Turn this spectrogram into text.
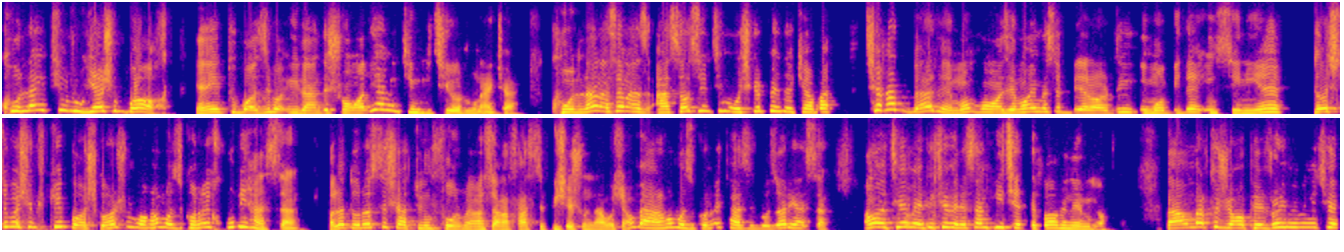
کلا این تیم روحیه‌شو رو باخت. یعنی تو بازی با ایرلند شمالی هم این تیم هیچی رو رو نکرد. کلا اصلا از اساس این تیم مشکل پیدا کرد و چقدر بده؟ ما مهاجمایی مثل براردی این سینیه داشته باشیم که توی باشگاهشون واقعا بازیکنهای خوبی هستن. حالا درسته شاید تو این فرم مثلا فصل پیششون نباشن و به هر حال بازیکن‌های تاثیرگذاری هستن. اما تیم ملی که برسن هیچ اتفاقی نمیافته. و اونور تو ژائو پدروی می‌بینی که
